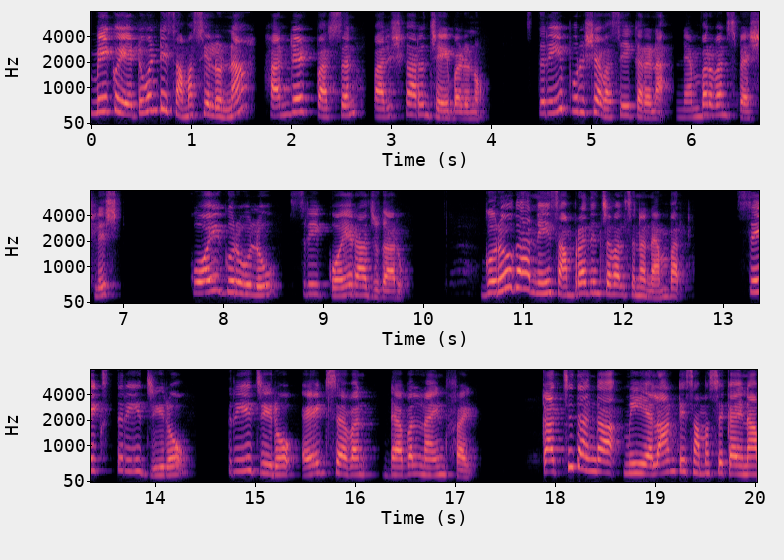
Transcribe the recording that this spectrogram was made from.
మీకు ఎటువంటి సమస్యలున్నా హండ్రెడ్ పర్సెంట్ పరిష్కారం చేయబడును. స్త్రీ పురుష వశీకరణ నెంబర్ వన్ స్పెషలిస్ట్ కోయి గురువులు శ్రీ కోయరాజు గారు. గురువు గారిని సంప్రదించవలసిన number six three zero three zero eight seven double nine five. ఖచ్చితంగా మీ ఎలాంటి సమస్యకైనా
